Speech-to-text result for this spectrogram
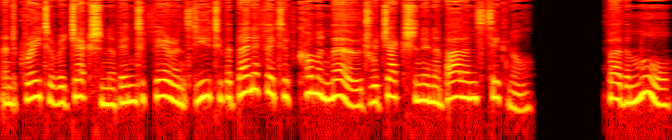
and greater rejection of interference due to the benefit of common mode rejection in a balanced signal. Furthermore,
